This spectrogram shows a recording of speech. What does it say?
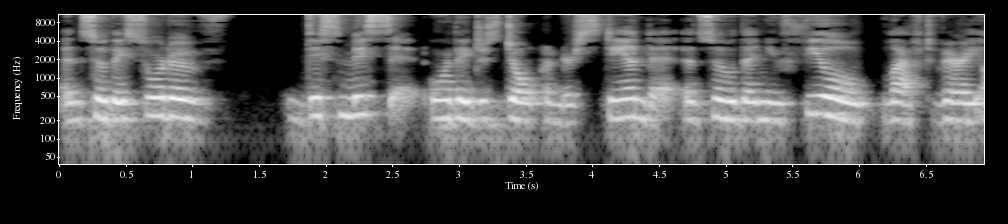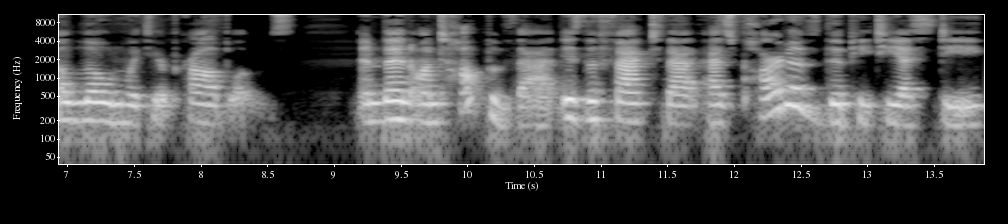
And so they sort of dismiss it or they just don't understand it. And so then you feel left very alone with your problems. And then on top of that is the fact that as part of the PTSD,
